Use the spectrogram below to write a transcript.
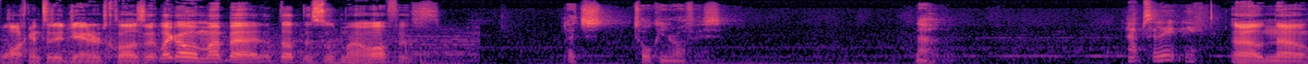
Walk into the janitor's closet, like, oh my bad, I thought this was my office. Let's talk in your office. Now. Absolutely. Oh no.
